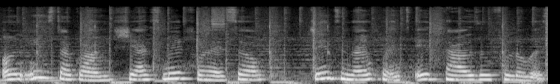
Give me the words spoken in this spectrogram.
On Instagram, she has made for herself 29.8 thousand followers.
